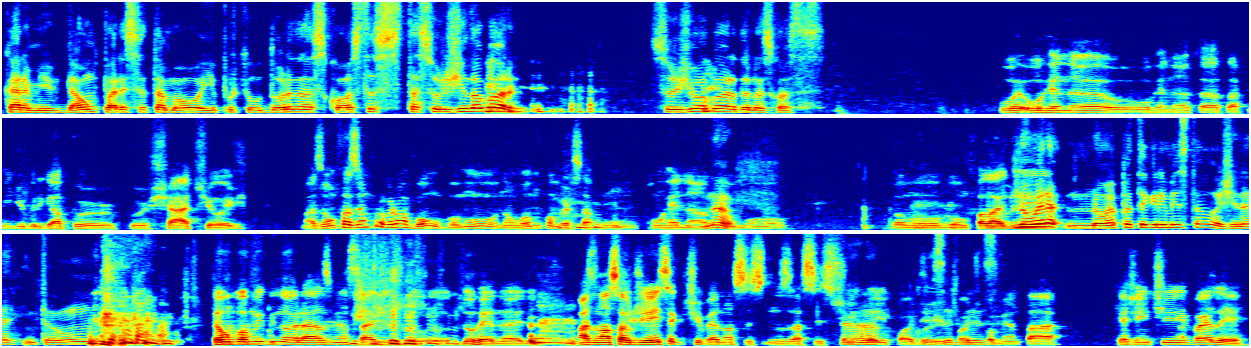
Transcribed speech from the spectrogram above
Cara, me dá um paracetamol aí, porque o dor nas costas tá surgindo agora. Surgiu agora, dor nas costas. O, o Renan, o Renan tá, tá a fim de brigar por, por chat hoje. Mas vamos fazer um programa bom. Vamos, não vamos conversar com, com o Renan. Não. Vamos, vamos, vamos falar de. Não, era, não é pra ter gremista hoje, né? Então, Então vamos ignorar as mensagens do, do Renan ali. Mas a nossa audiência que estiver nos assis- nos assistindo Ah, aí com pode, paudique que a gente vai ler.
